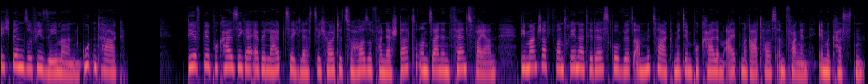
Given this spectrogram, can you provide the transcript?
Ich bin Sophie Seemann. Guten Tag. DFB-Pokalsieger RB Leipzig lässt sich heute zu Hause von der Stadt und seinen Fans feiern. Die Mannschaft von Trainer Tedesco wird am Mittag mit dem Pokal im Alten Rathaus empfangen, im Kasten.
